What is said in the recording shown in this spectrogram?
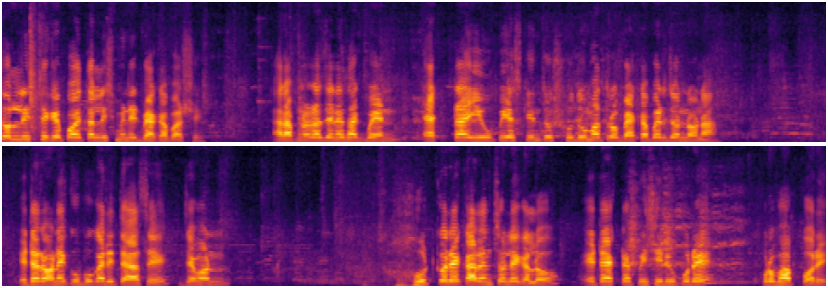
চল্লিশ থেকে পঁয়তাল্লিশ মিনিট ব্যাকআপ আসে। আর আপনারা জেনে থাকবেন, একটা ইউপিএস কিন্তু শুধুমাত্র ব্যাকআপের জন্য না, এটার অনেক উপকারিতা আছে। যেমন, হুট করে কারেন্ট চলে গেল, এটা একটা পিসির উপরে প্রভাব পড়ে,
